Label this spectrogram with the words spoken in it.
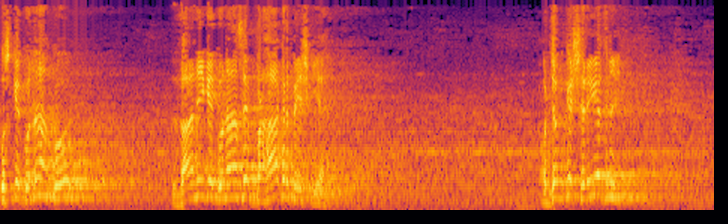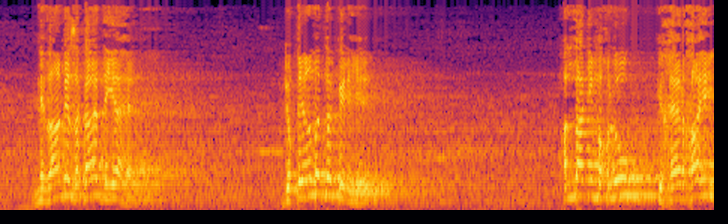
اس کے گناہ کو زانی کے گناہ سے بڑھا کر پیش کیا ہے۔ اور جبکہ شریعت نے نظام زکات دیا ہے، جو قیامت تک کے لیے اللہ کی مخلوق کی خیر خواہی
